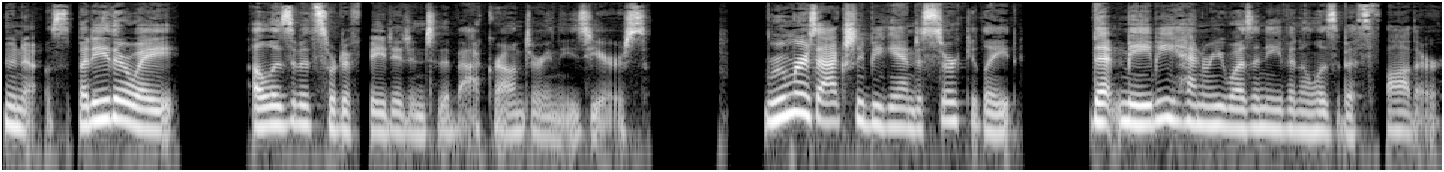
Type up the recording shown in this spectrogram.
Who knows? But either way, Elizabeth sort of faded into the background during these years. Rumors actually began to circulate that maybe Henry wasn't even Elizabeth's father.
